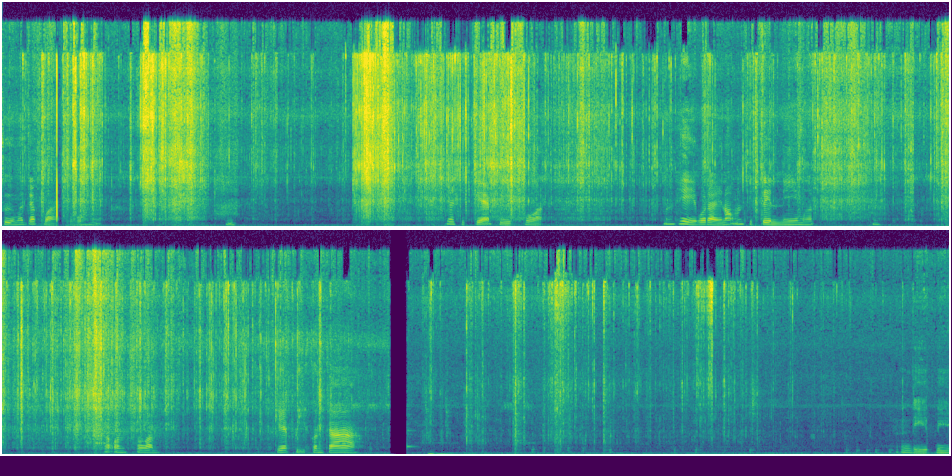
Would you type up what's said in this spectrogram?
ซื้อมาจักบาทก็บ่ฮู้อยายสิแกะปีกพอด มันเทบ่ได้เนาะมันสิเต้นนี้หมดอืมถ้าออนซ่อน แกะปีกก่อนจ้ามันดีดนี้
